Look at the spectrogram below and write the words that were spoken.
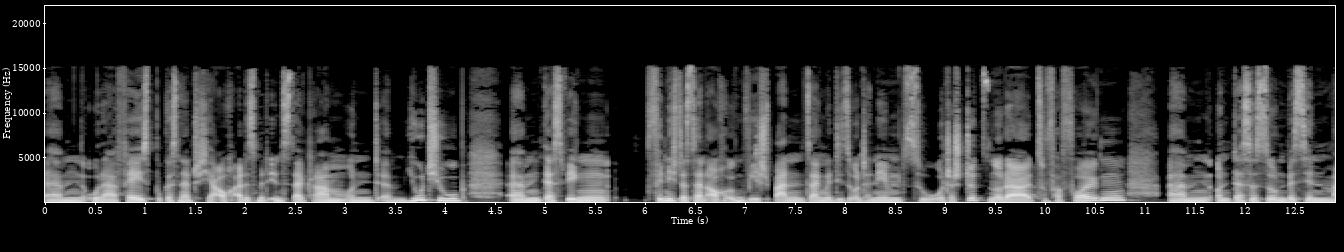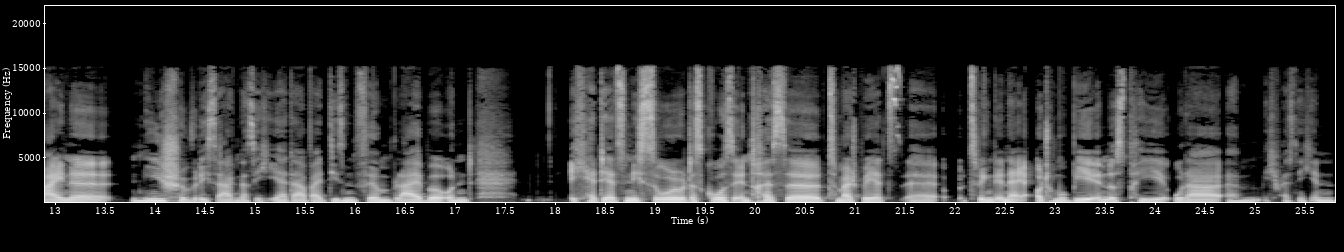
ähm, oder Facebook ist natürlich ja auch alles mit Instagram und ähm, YouTube. Ähm, deswegen finde ich das dann auch irgendwie spannend, sagen wir, diese Unternehmen zu unterstützen oder zu verfolgen. Ähm, und das ist so ein bisschen meine Nische, würde ich sagen, dass ich eher da bei diesen Firmen bleibe und ich hätte jetzt nicht so das große Interesse, zum Beispiel jetzt äh, zwingend in der Automobilindustrie oder ähm, ich weiß nicht, in,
